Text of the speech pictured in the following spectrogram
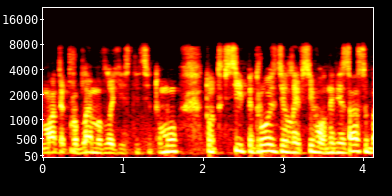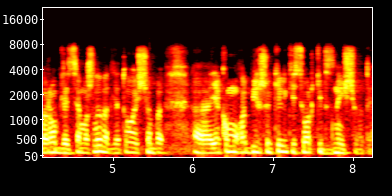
мати проблеми в логістиці. Тому тут всі підрозділи, всі вогневі засоби роблять все можливе для того, щоб якомога більшу кількість орків знищувати.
